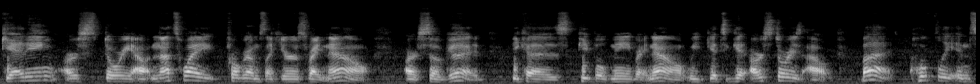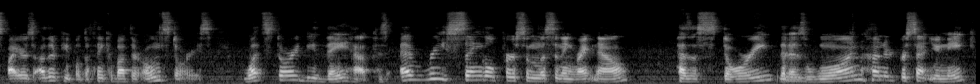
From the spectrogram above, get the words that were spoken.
getting our story out. And that's why programs like yours right now are so good because people, me right now, we get to get our stories out, but hopefully inspires other people to think about their own stories. what story do they have? Because every single person listening right now has a story that is 100% unique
